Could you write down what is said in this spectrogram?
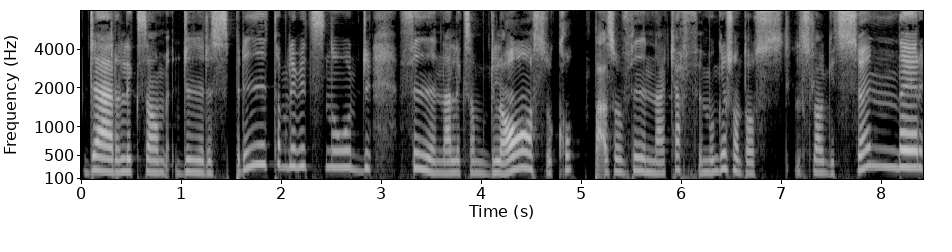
där liksom dyr sprit har blivit snodd, fina liksom glas och koppar, alltså fina kaffemuggar och sånt har slagit sönder,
